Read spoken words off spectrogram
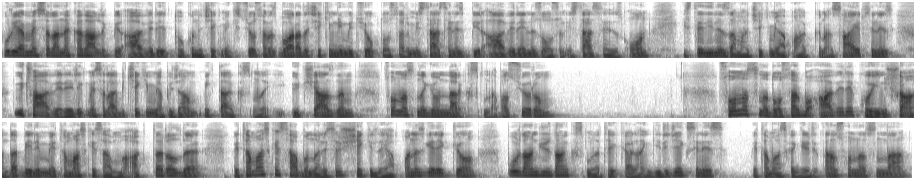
buraya mesela ne kadarlık bir AVR token'ı çekmek istiyorsanız bu arada çekim limiti yok dostlarım. İsterseniz bir AVR'niz olsun isterseniz 10 istediğiniz zaman çekim yapma hakkına sahipsiniz. 3 AVR'lik mesela bir çekim yapacağım. Miktar kısmına 3 yazdım. Sonrasında gönder kısmına basıyorum. Sonrasında dostlar bu AVR coin şu anda benim Metamask hesabıma aktarıldı. Metamask hesabından ise şu şekilde yapmanız gerekiyor. Buradan cüzdan kısmına tekrardan gireceksiniz. Metamask'a girdikten sonrasında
